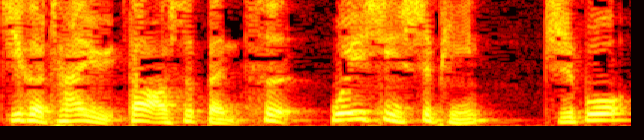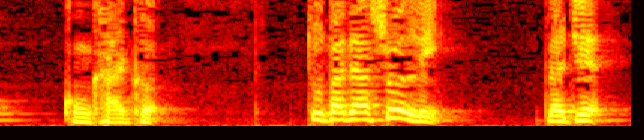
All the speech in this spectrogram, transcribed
即可参与赵老师本次微信视频直播公开课。祝大家顺利，再见。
